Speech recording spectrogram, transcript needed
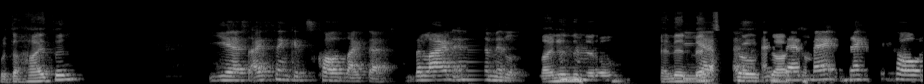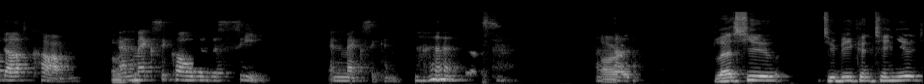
with the hyphen? Yes, I think it's called like that. The line in the middle. Line in the mm-hmm. middle. And then yes, Mexico. And then me Mexico.com. Okay. And Mexico with a C in Mexican. yes. All right. Bless you. To be continued.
